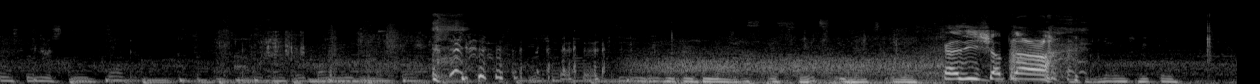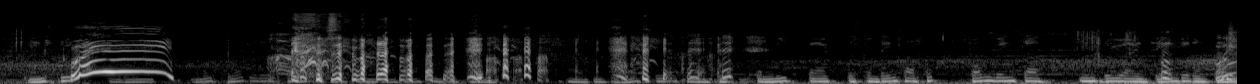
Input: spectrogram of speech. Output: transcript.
ist Quasi Schöppler! Hui! Der Mittag, das Kondenswasser vom Winter La bonne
